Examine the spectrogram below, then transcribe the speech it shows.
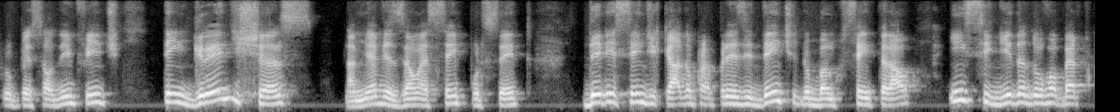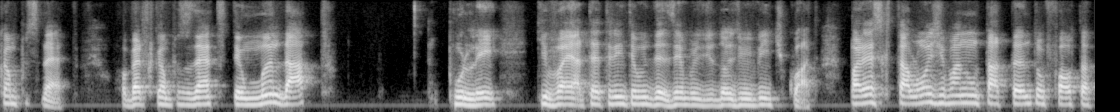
para o pessoal do Infinity, tem grande chance, na minha visão é 100%, dele ser indicado para presidente do Banco Central, em seguida do Roberto Campos Neto. Roberto Campos Neto tem um mandato por lei que vai até 31 de dezembro de 2024. Parece que está longe, mas não está tanto, falta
